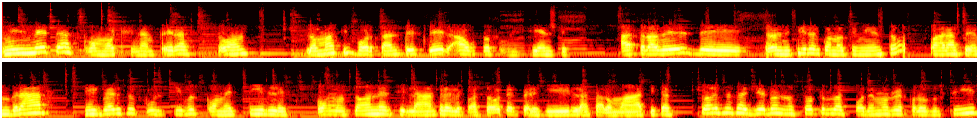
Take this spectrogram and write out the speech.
Mis metas como chinamperas son, lo más importante, ser autosuficiente a través de transmitir el conocimiento para sembrar diversos cultivos comestibles, como son el cilantro, el epazote, el perejil, las aromáticas. Todas esas hierbas nosotros las podemos reproducir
